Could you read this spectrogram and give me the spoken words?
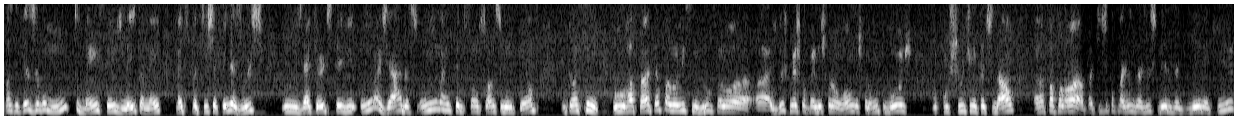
nossa defesa jogou muito bem, sem Slay também. Matt Patrícia fez ajustes. O Zach Ertz teve uma jarda, uma recepção só no segundo tempo. Então, assim, o Rafael até falou isso no grupo, falou as duas primeiras campanhas foram longas, foram muito boas, um chute um touchdown. O Rafael falou, ó, o Patrícia tá fazendo os ajustes deles, dele aqui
